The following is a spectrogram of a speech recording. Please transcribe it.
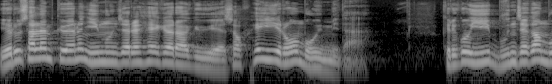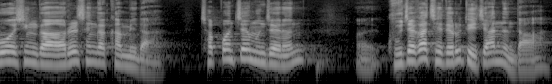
예루살렘 교회는 이 문제를 해결하기 위해서 회의로 모입니다. 그리고 이 문제가 무엇인가를 생각합니다. 첫 번째 문제는 어, 구제가 제대로 되지 않는다.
